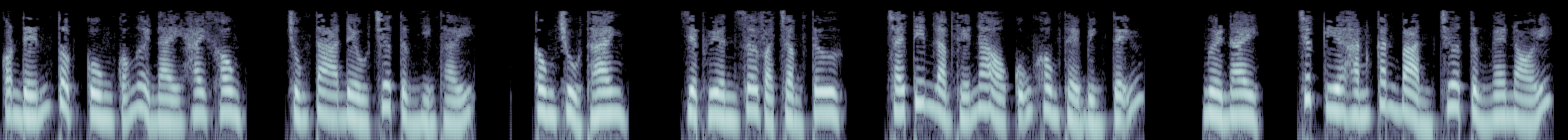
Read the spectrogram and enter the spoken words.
còn đến tột cùng có người này hay không, chúng ta đều chưa từng nhìn thấy. Công Chủ Thanh, Diệp Huyền rơi vào trầm tư, trái tim làm thế nào cũng không thể bình tĩnh. Người này, trước kia hắn căn bản chưa từng nghe nói,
